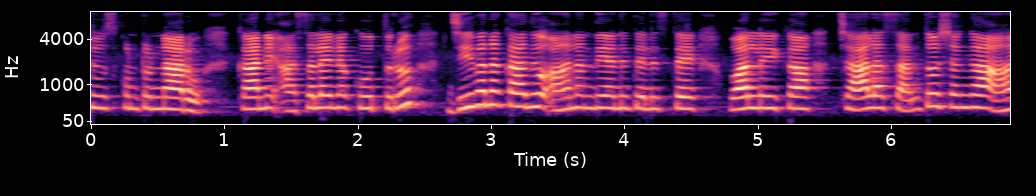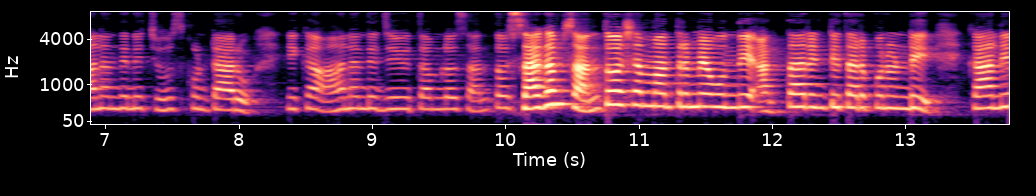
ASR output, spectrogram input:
చూసుకుంటున్నారు. కానీ అసలైన కూతురు జీవన కాదు ఆనంది అని తెలిస్తే వాళ్ళు ఇక చాలా సంతోషంగా ఆనందిని చూసుకుంటారు. ఇక ఆనంది జీవితంలో సంతోష సగం సంతోషం మాత్రమే ఉంది అత్తారింటి తరపు నుండి. కానీ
